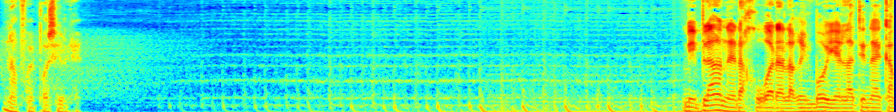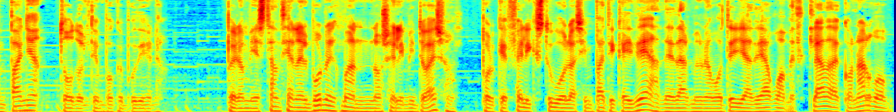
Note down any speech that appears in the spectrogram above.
no fue posible. Mi plan era jugar a la Game Boy en la tienda de campaña todo el tiempo que pudiera. Pero mi estancia en el Burning Man no se limitó a eso, porque Félix tuvo la simpática idea de darme una botella de agua mezclada con algo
